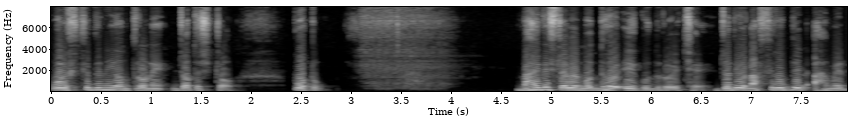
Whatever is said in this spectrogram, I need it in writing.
পরিস্থিতি নিয়ন্ত্রণে যথেষ্ট পটু। নাহিদ ইসলামের মধ্যেও এই গুণ রয়েছে। যদিও নাসিরুদ্দিন আহমেদ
